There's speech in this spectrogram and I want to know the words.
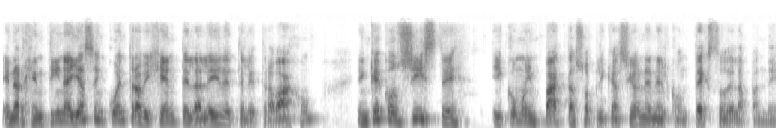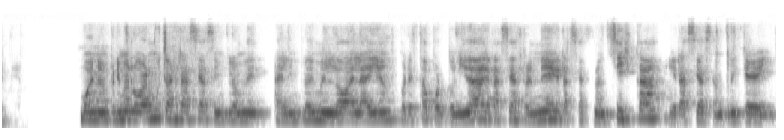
en Argentina ya se encuentra vigente la ley de teletrabajo. ¿En qué consiste y cómo impacta su aplicación en el contexto de la pandemia? Bueno, en primer lugar, muchas gracias al Employment Law Alliance por esta oportunidad. Gracias René, gracias Francisca y gracias Enrique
